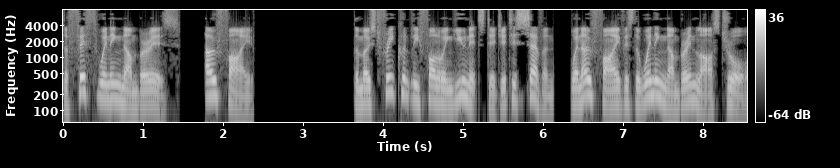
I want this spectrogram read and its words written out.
The fifth winning number is 05. The most frequently following units digit is 7, when 05 is the winning number in last draw.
